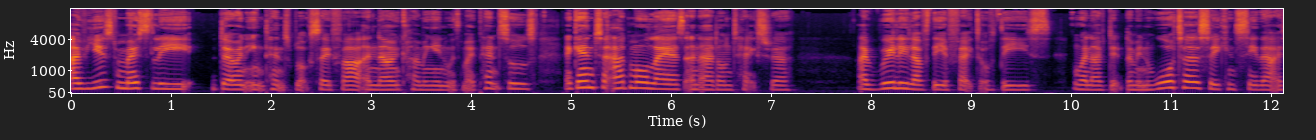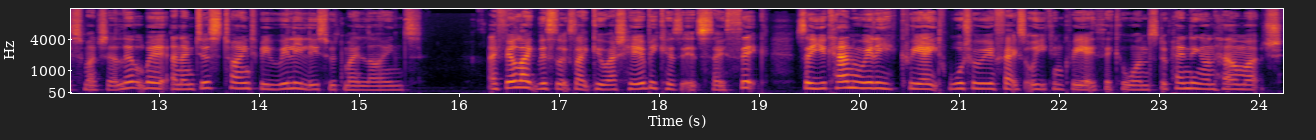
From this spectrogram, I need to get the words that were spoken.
I've used mostly Derwent Inktense blocks so far, and now I'm coming in with my pencils, again to add more layers and add on texture. I really love the effect of these when I've dipped them in water so you can see that I smudged it a little bit and I'm just trying to be really loose with my lines. I feel like this looks like gouache here because it's so thick so you can really create watery effects or you can create thicker ones depending on how much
